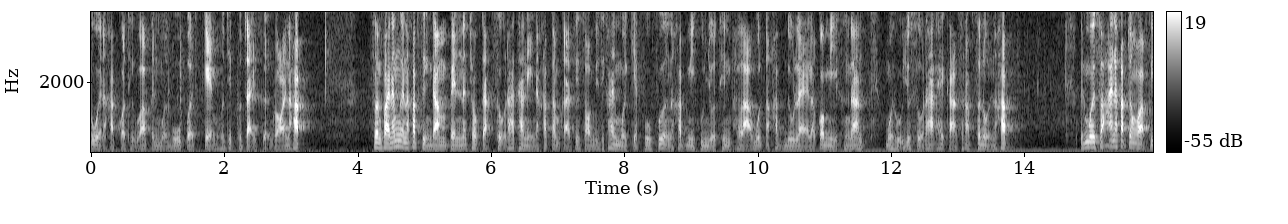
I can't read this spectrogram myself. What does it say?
ด้วยนะครับก็ถือว่าเป็นมวยบู๊เปิดเกมหัวจิตหัวใจเกินร้อยนะครับ ส่วนฝ่ายน้ำเงินนะครับสิงห์ดำเป็นนักชกจากสุราษฎร์ธานีนะครับทำการฟิตซ้อมอยู่ที่ค่ายมวยเกียรติฟูเฟื่องนะครับมีคุณโยธินพลาวุฒินะครับดูแลแล้วก็มีทางด้านมวยหูยุทธสุราษฎร์ให้การสนับสนุนนะครับเป็นมวยซ้ายนะครับจังหวะฝี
